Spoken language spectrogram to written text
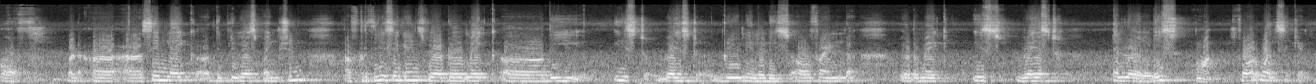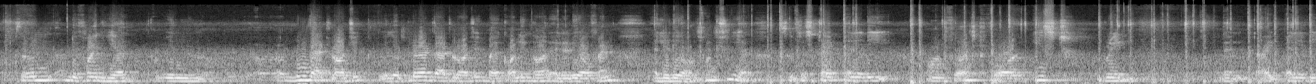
off. But uh, uh, same like uh, the previous function after 3 seconds we have to make uh, the east west green LEDs off and we have to make east west yellow LEDs on for one second. So we'll define here. We'll do that logic. We'll implement that logic by calling our LED off and LED on function here. So just type LED on first for east green then type LED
